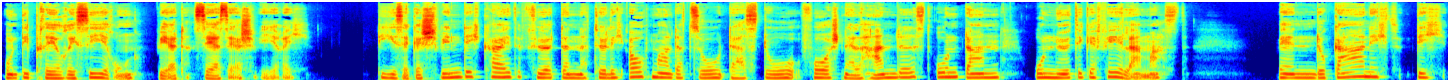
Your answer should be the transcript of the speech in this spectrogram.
Und die Priorisierung wird sehr, sehr schwierig. Diese Geschwindigkeit führt dann natürlich auch mal dazu, dass du vorschnell handelst und dann unnötige Fehler machst. Wenn du gar nicht dich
